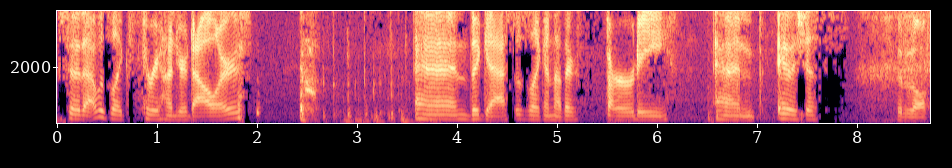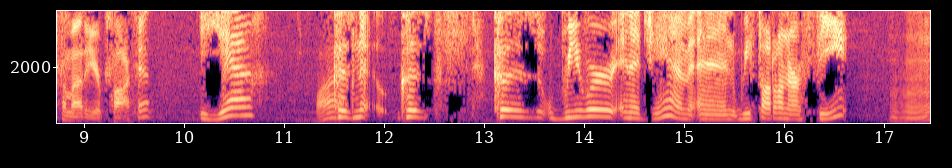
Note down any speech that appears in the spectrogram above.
So that was like three hundred dollars, and the gas is like another thirty, and it was just Did it all come out of your pocket? yeah, Why? because because because we were in a jam and we fought on our feet. Mm-hmm.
